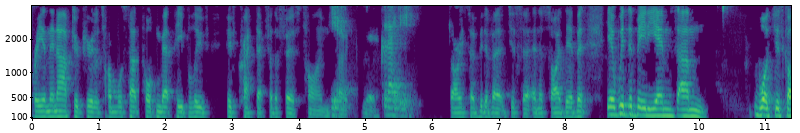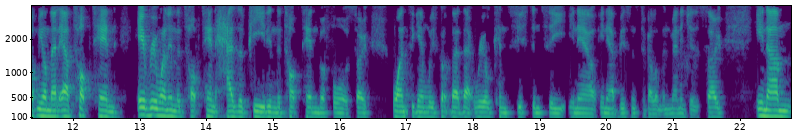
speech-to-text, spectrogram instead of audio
three, and then after a period of time, we'll start talking about people who've who've cracked that for the first time. Yeah, so, yeah. good idea. Sorry, so a bit of a just a, an aside there, but yeah, with the BDMs, um, what just got me on that, our top ten, everyone in the top ten has appeared in the top ten before. So once again, we've got that that real consistency in our in our business development managers. So in um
